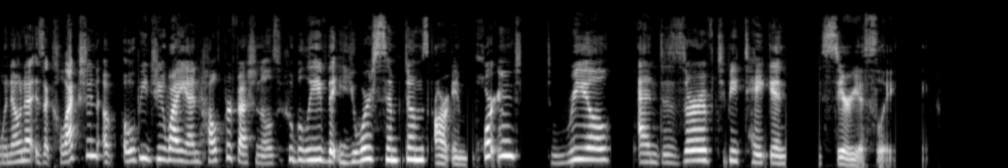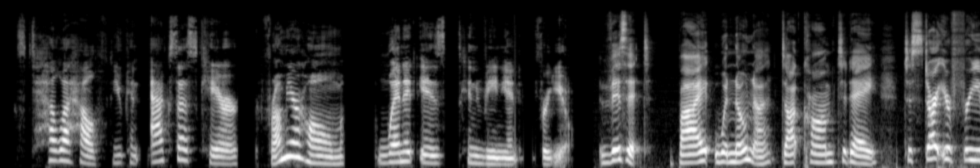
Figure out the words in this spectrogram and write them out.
Winona is a collection of OBGYN health professionals who believe that your symptoms are important, real, and deserve to be taken seriously. telehealth. You can access care from your home when it is convenient for you. Visit bywinona.com today to start your free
